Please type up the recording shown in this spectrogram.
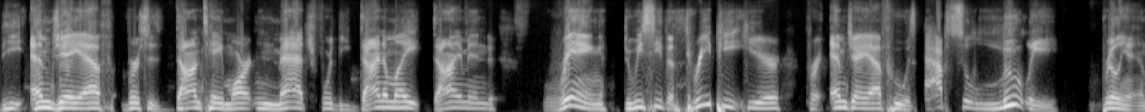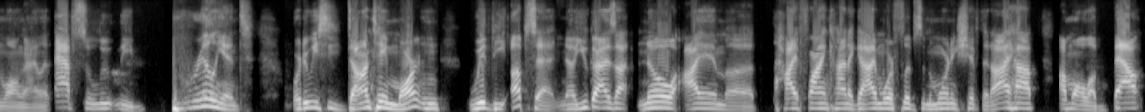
the MJF versus Dante Martin match for the Dynamite Diamond ring. Do we see the three-peat here for MJF, who was absolutely brilliant in Long Island? Absolutely brilliant. Or do we see Dante Martin with the upset? Now, you guys uh, know I am a high flying kind of guy, more flips in the morning shift at IHOP. I'm all about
